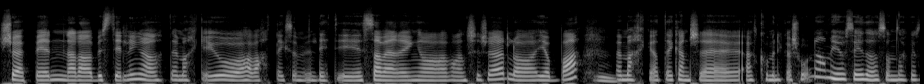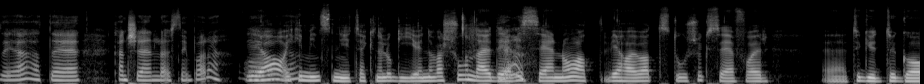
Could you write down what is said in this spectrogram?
kjøpe inn eller bestillinger, det merker jeg jo har vært liksom litt i servering og bransje sjøl og jobba. Mm. Jeg merker at det kanskje at kommunikasjon har mye å si, da, som dere sier. At det kanskje er en løsning på det. Ja, og ikke minst ny teknologi og innovasjon. Det er jo det Ja. vi ser nå. at Vi har jo hatt stor suksess for eh, Too Good To Go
